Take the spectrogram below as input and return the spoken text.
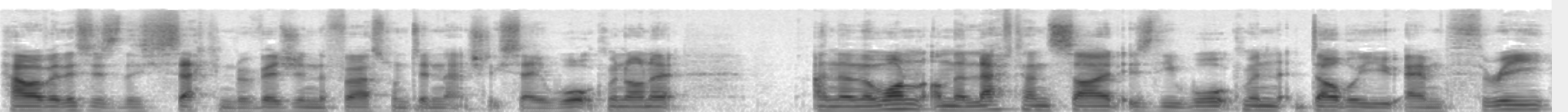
However, this is the second revision. The first one didn't actually say Walkman on it. And then the one on the left hand side is the Walkman WM3.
